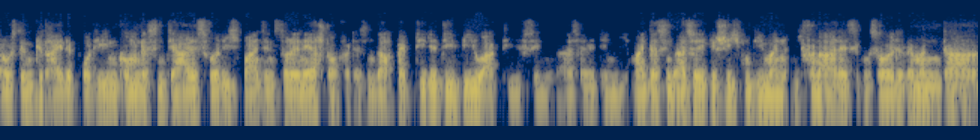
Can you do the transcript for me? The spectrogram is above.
aus den Getreideproteinen kommen. Das sind ja alles wirklich wahnsinnig tolle Nährstoffe. Das sind auch Peptide, die bioaktiv sind. Also ich meine, das sind also Geschichten, die man nicht vernachlässigen sollte, wenn man da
